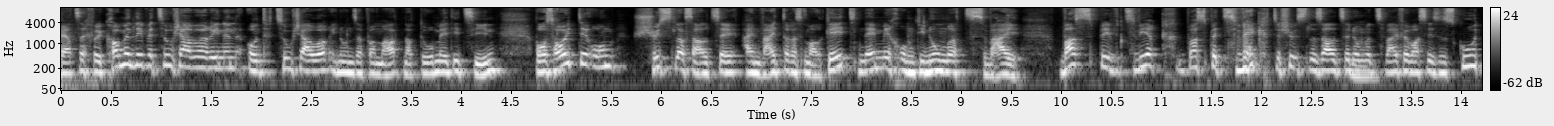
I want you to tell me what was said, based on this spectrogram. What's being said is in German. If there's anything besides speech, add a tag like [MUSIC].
Herzlich willkommen, liebe Zuschauerinnen und Zuschauer in unserem Format Naturmedizin, wo es heute um Schüsslersalze ein weiteres Mal geht, nämlich um die Nummer zwei. Was, bezwirkt, was bezweckt der Schüsslersalze mhm. Nummer zwei? Für was ist es gut?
